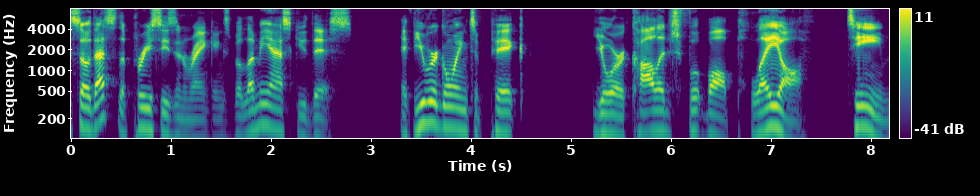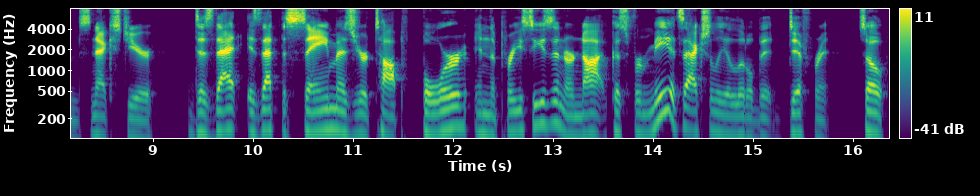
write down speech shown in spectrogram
So that's the preseason rankings. But let me ask you this: If you were going to pick your college football playoff teams next year, does that is that the same as your top four in the preseason or not? Because for me, it's actually a little bit different. So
